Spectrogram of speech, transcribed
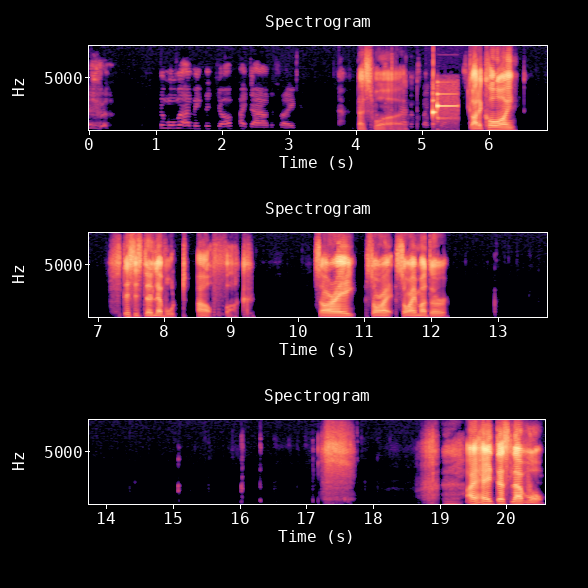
the moment I make the jump, I die on the spike. That's I one. died on the spike again. Got a coin. This is the level. t- Oh fuck. Sorry, sorry, sorry, mother. I hate this level.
